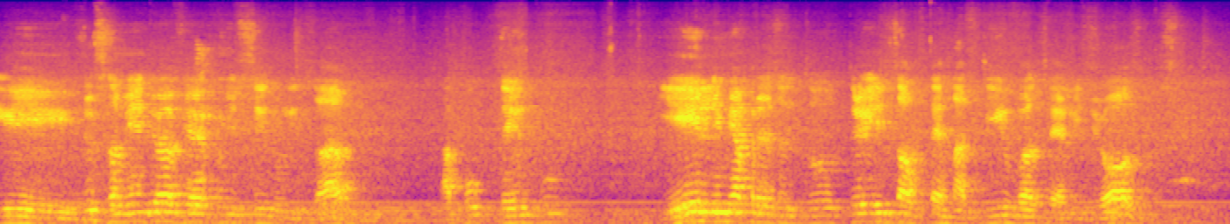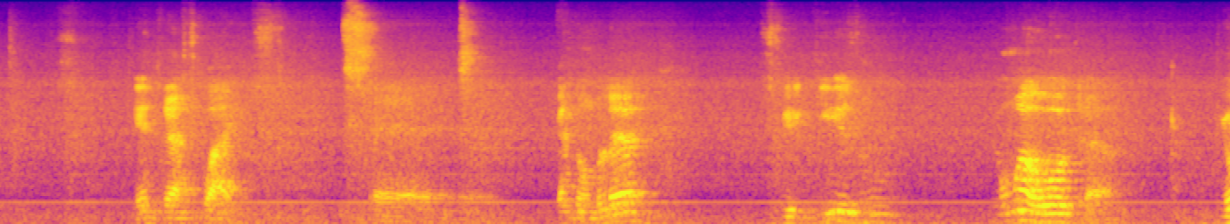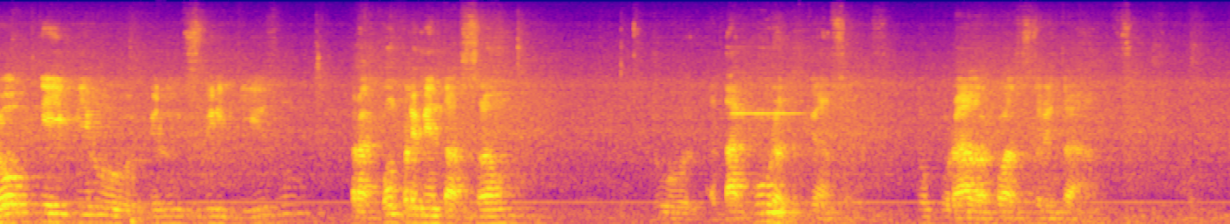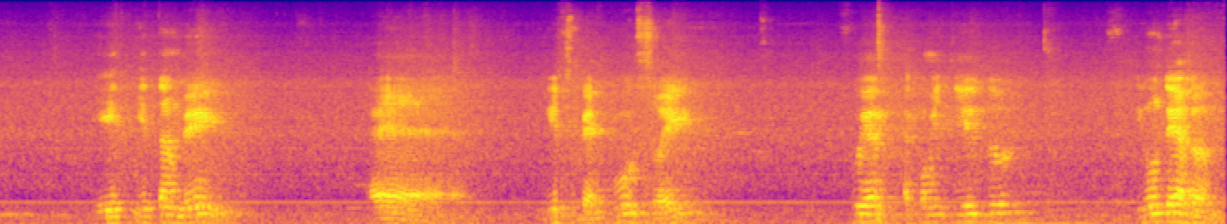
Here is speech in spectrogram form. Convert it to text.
E justamente eu havia conhecido o Lizardo há pouco tempo e ele me apresentou três alternativas religiosas, entre as quais é, candomblé, espiritismo uma outra. Eu optei pelo, pelo Espiritismo para complementação do, da cura do câncer. Estou curado há quase 30 anos. E, e também, é, nesse percurso aí, fui acometido de um derrame.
